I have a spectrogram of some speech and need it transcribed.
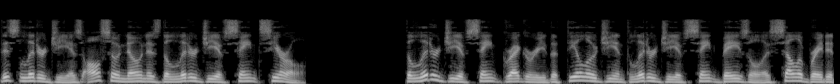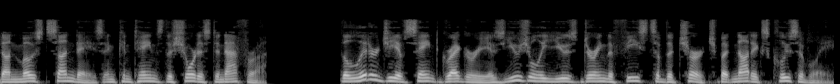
this liturgy is also known as the Liturgy of Saint Cyril. The Liturgy of Saint Gregory The Theologianth Liturgy of Saint Basil is celebrated on most Sundays and contains the shortest anaphora. The Liturgy of Saint Gregory is usually used during the feasts of the Church but not exclusively.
